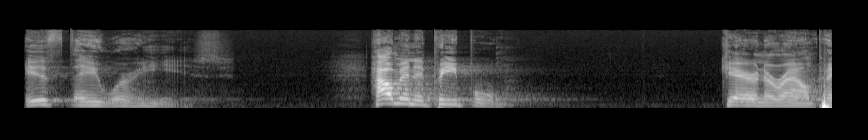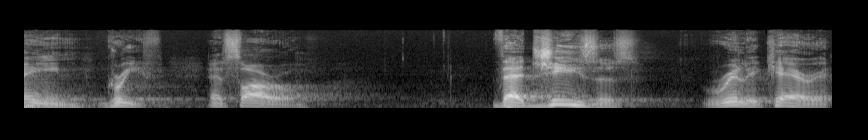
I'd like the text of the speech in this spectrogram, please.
If they were his. How many people carrying around pain, grief, and sorrow that Jesus really carried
